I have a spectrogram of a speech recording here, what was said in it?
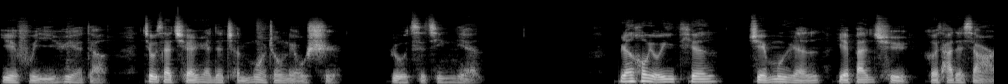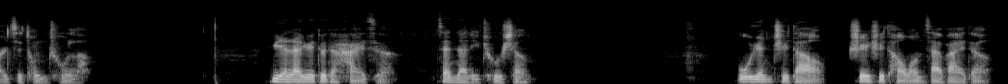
月复一月的，就在全然的沉默中流逝，如此经年。然后有一天，掘墓人也搬去和他的小儿子同住了。越来越多的孩子在那里出生，无人知道谁是逃亡在外的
